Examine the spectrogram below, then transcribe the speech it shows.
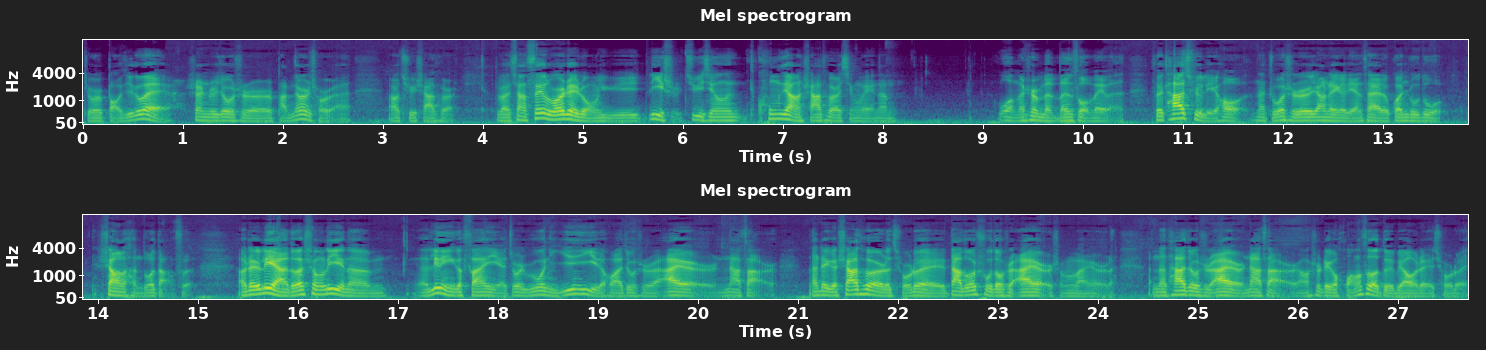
就是保级队，甚至就是板凳球员，然后去沙特，对吧？像 C 罗这种与历史巨星空降沙特行为呢，我们是闻闻所未闻。所以他去了以后，那着实让这个联赛的关注度上了很多档次。然后这个利雅得胜利呢，呃，另一个翻译就是如果你音译的话，就是埃尔纳萨尔。那这个沙特的球队大多数都是埃尔什么玩意儿的，那他就是埃尔纳萨尔，然后是这个黄色对标这个球队，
